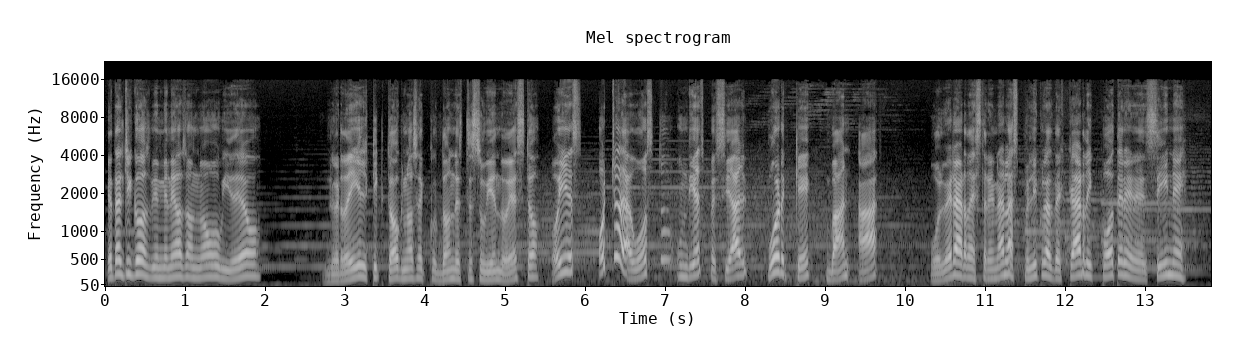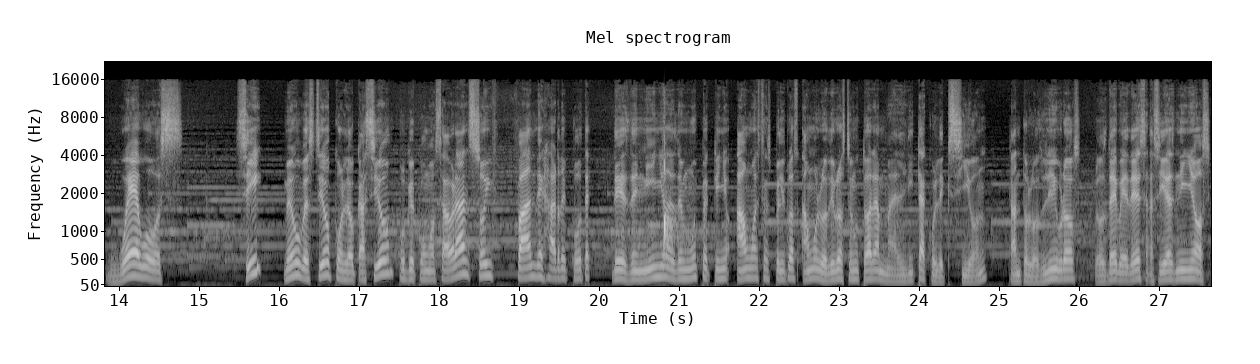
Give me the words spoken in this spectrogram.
¿Qué tal chicos? Bienvenidos a un nuevo video. De verdad el TikTok, no sé dónde esté subiendo esto. Hoy es 8 de agosto, un día especial porque van a volver a reestrenar las películas de Harry Potter en el cine. ¡Huevos! Sí, me he vestido con la ocasión porque como sabrán soy fan de Harry Potter. Desde niño, desde muy pequeño, amo estas películas, amo los libros, tengo toda la maldita colección. Tanto los libros, los DVDs, así es niños.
